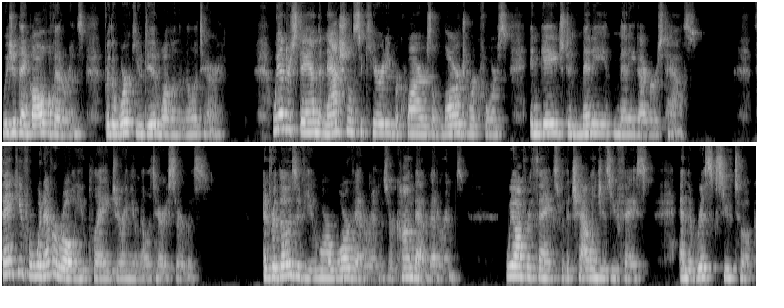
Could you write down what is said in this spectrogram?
We should thank all veterans for the work you did while in the military. We understand that national security requires a large workforce engaged in many, many diverse tasks. Thank you for whatever role you played during your military service. And for those of you who are war veterans or combat veterans, we offer thanks for the challenges you faced and the risks you took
